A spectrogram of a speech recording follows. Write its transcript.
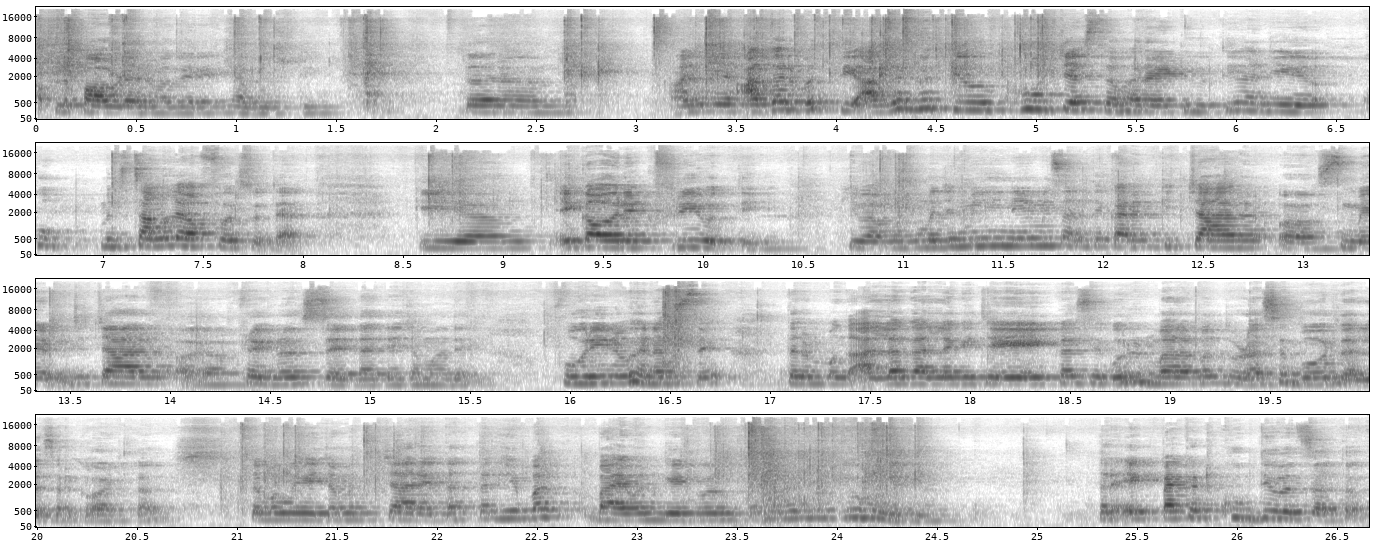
आपलं पावडर वगैरे ह्या गोष्टी. तर आणि अगरबत्ती अगरबत्तीवर खूप जास्त व्हरायटी होती आणि खूप म्हणजे चांगल्या ऑफर्स होत्या. की एकावर एक फ्री होती. किंवा मग म्हणजे मी नेहमी सांगते कारण की चार स्मेल म्हणजे चार फ्रेग्रन्स येतात त्याच्यामध्ये. फोर इन वन असते. तर मग अलग अलग याचे एकच हे करून मला पण थोडंसं बोर झाल्यासारखं वाटतं. तर मग याच्यामध्ये चार येतात. तर हे पण बाय वन गेट वन होतं. म्हणून मी घेऊन घेतलं. तर एक पॅकेट खूप दिवस जातं.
